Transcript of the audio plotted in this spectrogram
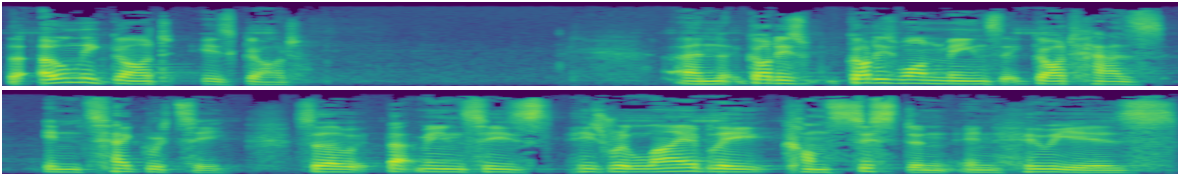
that only God is God. And God is, God is one means that God has integrity. So that means he's, he's reliably consistent in who he is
